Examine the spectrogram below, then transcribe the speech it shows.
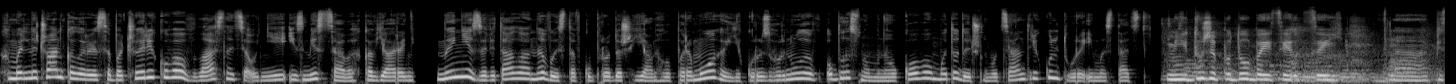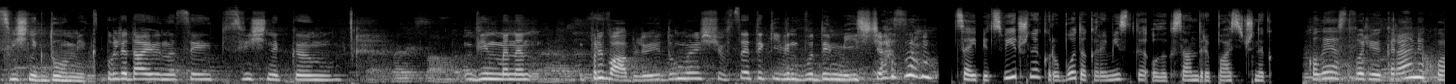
Хмельничанка Лариса Бачирікова, власниця однієї із місцевих кав'ярень. Нині завітала на виставку продаж Янгол перемоги, яку розгорнули в обласному науково-методичному центрі культури і мистецтв. Мені дуже подобається цей підсвічник домік. Поглядаю на цей підсвічник, ем, він мене приваблює. Думаю, що все-таки він буде мій з часом. Цей підсвічник робота керамістки Олександри Пасічник. Коли я створюю кераміку,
